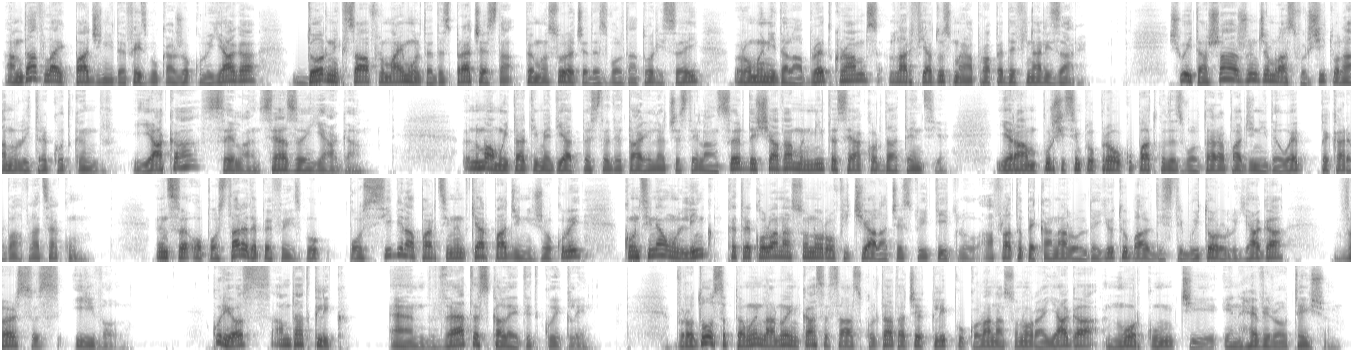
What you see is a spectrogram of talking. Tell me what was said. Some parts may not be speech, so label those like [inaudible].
Am dat like paginii de Facebook a jocului Iaga, dornic să aflu mai multe despre acesta, pe măsură ce dezvoltatorii săi, românii de la Breadcrumbs, l-ar fi adus mai aproape de finalizare. Și uite așa ajungem la sfârșitul anului trecut când Iaca se lansează Iaga. Nu m-am uitat imediat peste detaliile acestei lansări, deși aveam în minte să-i acord atenție. Eram pur și simplu preocupat cu dezvoltarea paginii de web pe care vă aflați acum. Însă o postare de pe Facebook, posibil aparținând chiar paginii jocului, conținea un link către coloana sonoră oficială acestui titlu, aflată pe canalul de YouTube al distribuitorului Yaga vs. Evil. Curios, am dat click. And that escalated quickly. Vreo două săptămâni la noi în casă s-a ascultat acel clip cu coloana sonoră Yaga, nu oricum, ci in heavy rotation.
